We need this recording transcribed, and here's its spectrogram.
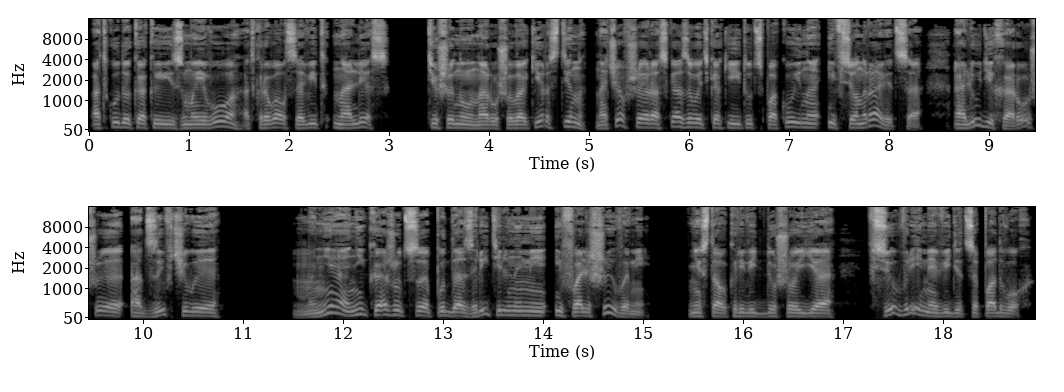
откуда, как и из моего, открывался вид на лес. Тишину нарушила Керстин, начавшая рассказывать, как ей тут спокойно и все нравится, а люди хорошие, отзывчивые. Мне они кажутся подозрительными и фальшивыми. Не стал кривить душой я, все время видится подвох.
